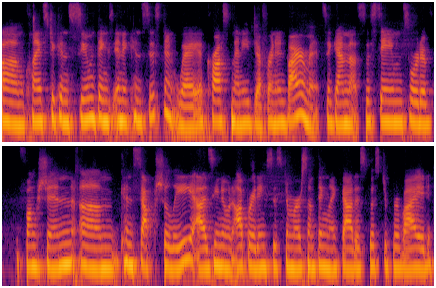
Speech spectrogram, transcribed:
um, clients to consume things in a consistent way across many different environments. Again, that's the same sort of function um, conceptually as you know an operating system or something like that is supposed to provide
